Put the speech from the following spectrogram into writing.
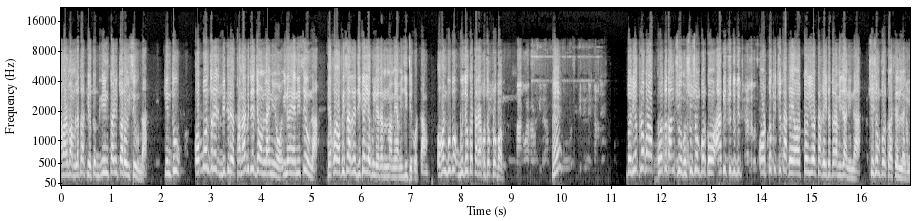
আমার মামলা তো আর কেউ তো ইনকোয়ারি তো আর হইছেও না। কিন্তু অভ্যন্তরের ভিতরে, থানার ভিতরে যে অনলাইন ইনো হে নিছেও না। এখন অফিসারের জিকাইয়া বলে নামে আমি জিডি করতাম। তখন বুঝো তারা কত প্রভাব? হ্যাঁ? দলীয় প্রভাব, হয়তো সু- সুসম্পর্ক, আর কিছু যদি অর্থ কিছু থাকে, অর্থ ইয়ে থাকে, এটা তো আমি জানি না। সুসম্পর্ক আছে লাগি।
